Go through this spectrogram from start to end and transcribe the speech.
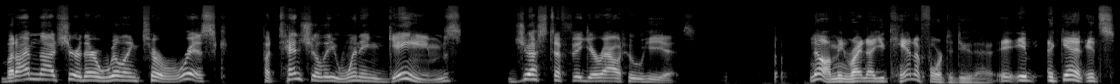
but I'm not sure they're willing to risk potentially winning games just to figure out who he is. No, I mean right now you can't afford to do that. It, it, again, it's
